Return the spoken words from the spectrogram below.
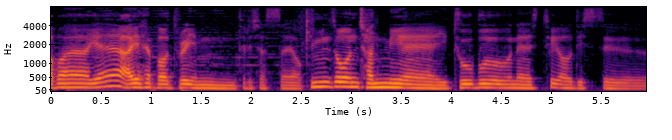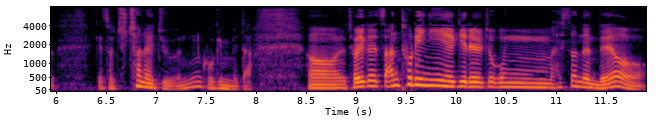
아바의 I Have a Dream 들으셨어요. 김소은, 전미의 이 두 분의 스튜어디스께서 추천해준 곡입니다. 어, 저희가 산토리니 얘기를 조금 했었는데요.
